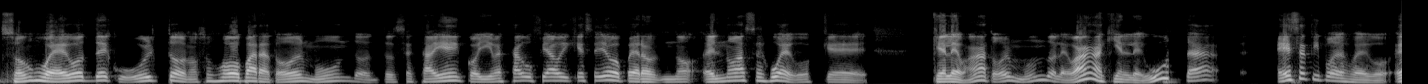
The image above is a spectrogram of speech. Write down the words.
son juegos de culto, no son juegos para todo el mundo. Entonces está bien, Kojima está gufiado y qué sé yo, pero no, él no hace juegos que, que le van a todo el mundo, le van a quien le gusta ese tipo de juego, esa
